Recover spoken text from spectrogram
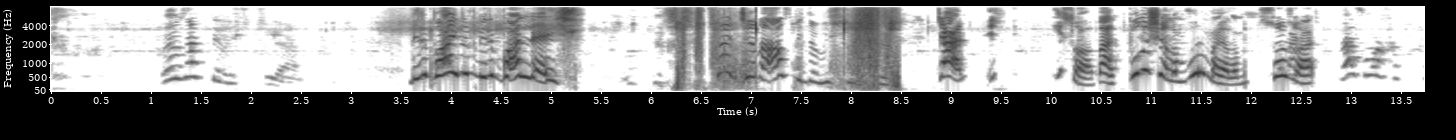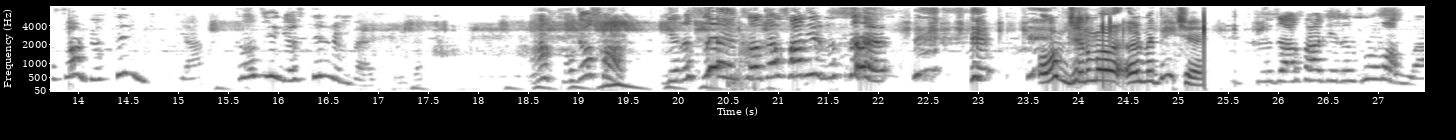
biri Byron biri Barley. Sen canı az bir dövüşçüsün. Gel. İs- İso bak buluşalım vurmayalım. Söz ver. Ben sana hasar gösteririm ya. Kılıcı gösteririm ben size. Ah kılıcı hasar. Yarısı. Kılıcı hasar yarısı. Oğlum canım ölmedim ki. Kılıcı hasar yarısı valla.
